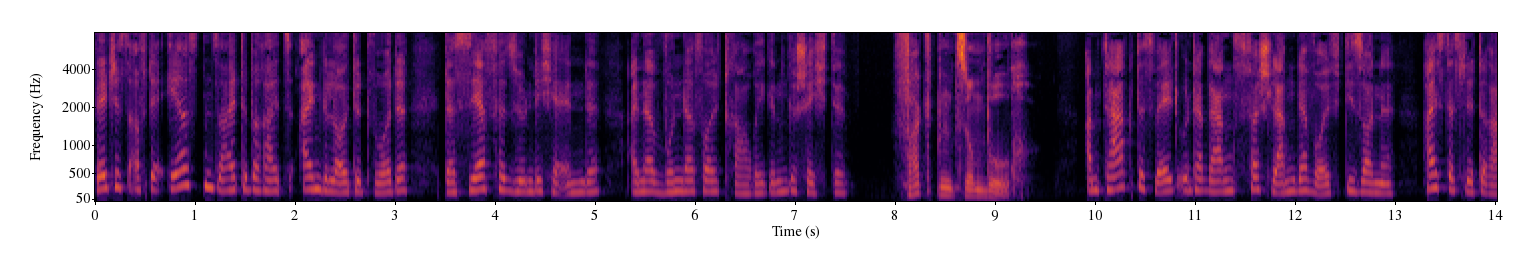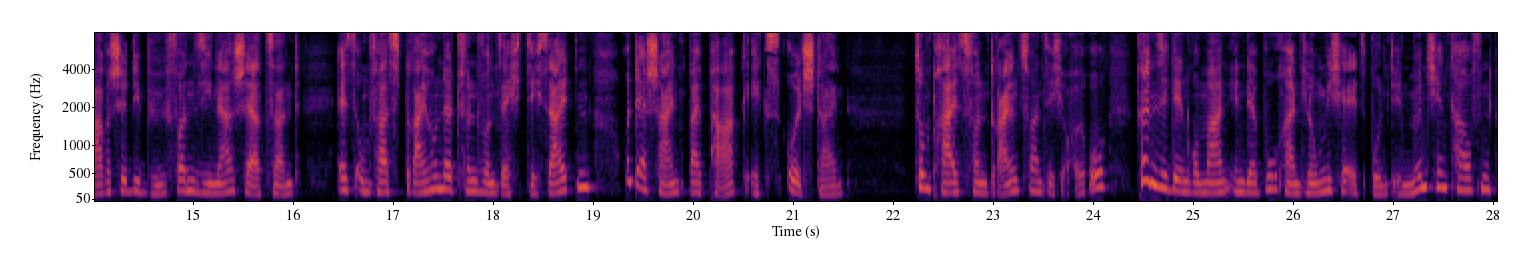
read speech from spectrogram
welches auf der ersten Seite bereits eingeläutet wurde, das sehr versöhnliche Ende einer wundervoll traurigen Geschichte. Fakten zum Buch. Am Tag des Weltuntergangs verschlang der Wolf die Sonne, heißt das literarische Debüt von Sina Scherzand. Es umfasst 365 Seiten und erscheint bei Park X Ulstein. Zum Preis von 23 Euro können Sie den Roman in der Buchhandlung Michaelsbund in München kaufen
